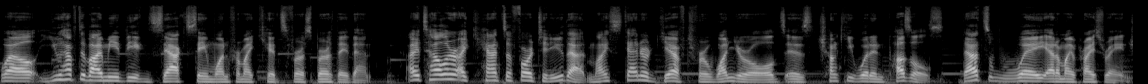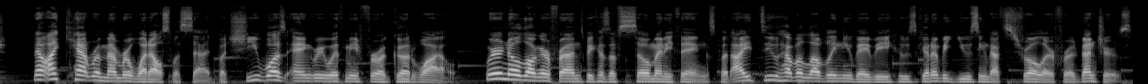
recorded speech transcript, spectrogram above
well, you have to buy me the exact same one for my kid's first birthday then. I tell her I can't afford to do that. My standard gift for one year olds is chunky wooden puzzles. That's way out of my price range. Now, I can't remember what else was said, but she was angry with me for a good while. We're no longer friends because of so many things, but I do have a lovely new baby who's gonna be using that stroller for adventures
